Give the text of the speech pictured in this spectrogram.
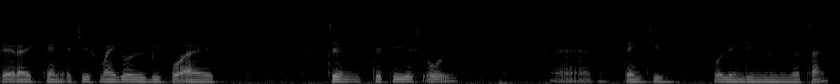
that I can achieve my goal before I turn 30 years old. And thank you for lending me your time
